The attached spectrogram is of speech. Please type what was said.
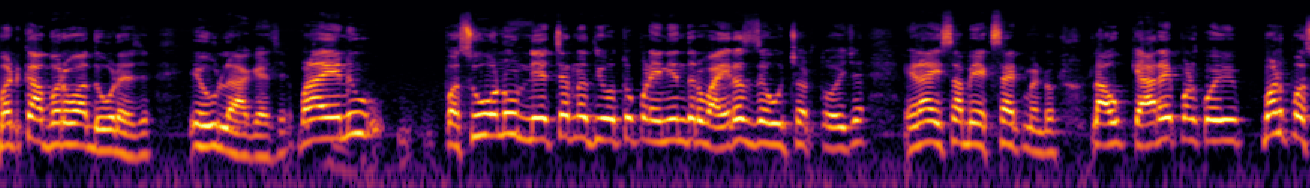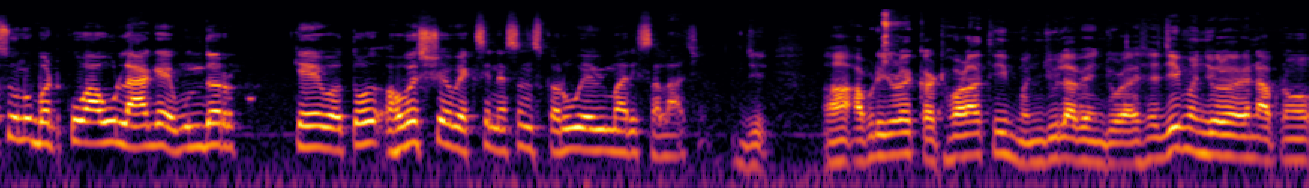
બટકા ભરવા દોડે છે એવું લાગે છે. પણ આ એનું પશુઓનું નેચર નથી હોતું પણ એની અંદર વાયરસ જે ઉછળતો હોય છે એના હિસાબે એક્સાઇટમેન્ટ હોય. એટલે આવું ક્યારેય પણ કોઈ પણ પશુનું બટકું આવું લાગે ઉંદર કે તો અવશ્ય વેક્સિનેશન્સ કરવું એવી મારી સલાહ છે. જી. આપણી જોડે કઠવાડાથી મંજુલાબેન જોડાય છે. જી મંજુલાબેન આપનો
